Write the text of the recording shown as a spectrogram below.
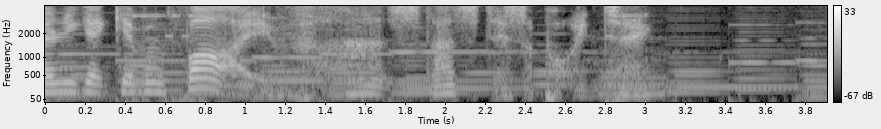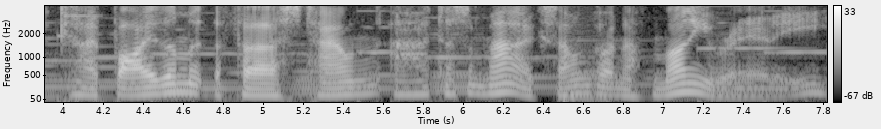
Only get given five? That's that's disappointing. Can I buy them at the first town? Uh, it doesn't matter because I haven't got enough money really.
